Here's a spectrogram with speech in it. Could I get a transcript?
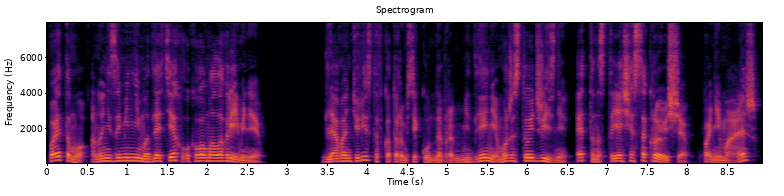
Поэтому оно незаменимо для тех, у кого мало времени. Для авантюристов, которым секундное промедление может стоить жизни, это настоящее сокровище. Понимаешь?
